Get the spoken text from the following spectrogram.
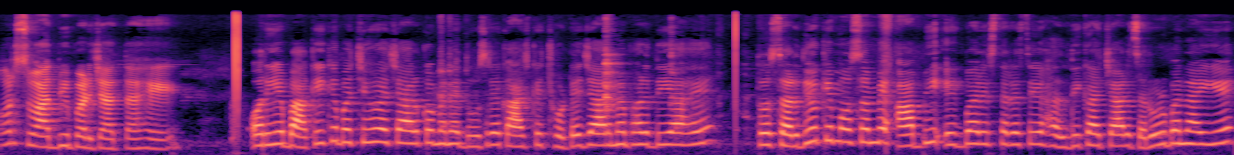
और स्वाद भी बढ़ जाता है। और ये बाकी के बचे हुए अचार को मैंने दूसरे कांच के छोटे जार में भर दिया है। तो सर्दियों के मौसम में आप भी एक बार इस तरह से हल्दी का अचार ज़रूर बनाइए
